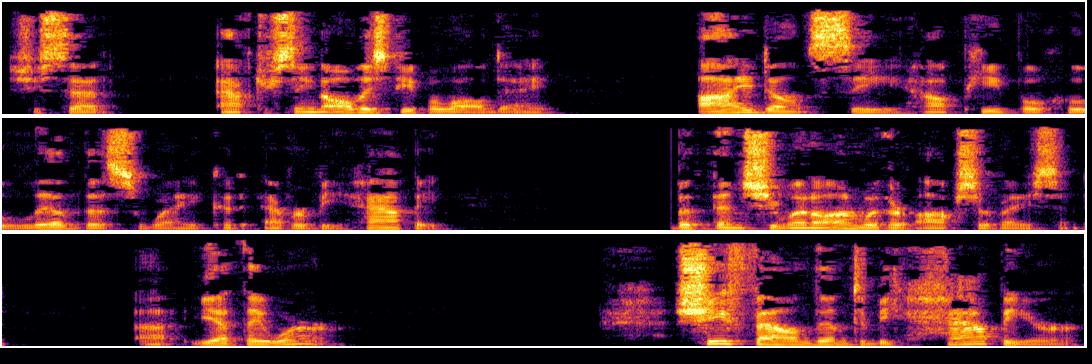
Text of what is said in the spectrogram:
She said, after seeing all these people all day, I don't see how people who live this way could ever be happy. But then she went on with her observation. Uh, yet they were. She found them to be happier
